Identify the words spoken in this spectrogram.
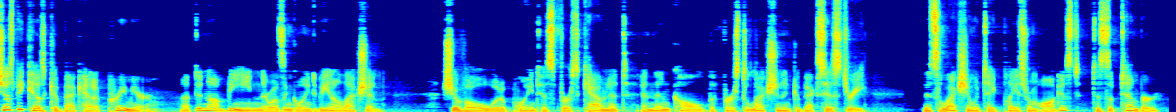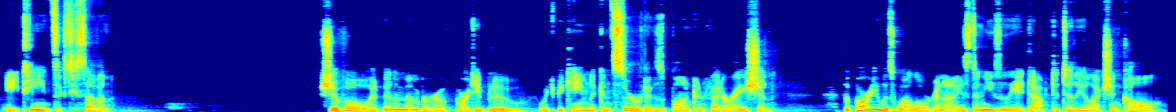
Just because Quebec had a premier, that did not mean there wasn't going to be an election. Chauveau would appoint his first cabinet and then call the first election in Quebec's history. This election would take place from August to September 1867. Chauveau had been a member of Parti Bleu, which became the Conservatives upon Confederation. The party was well organized and easily adapted to the election call.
